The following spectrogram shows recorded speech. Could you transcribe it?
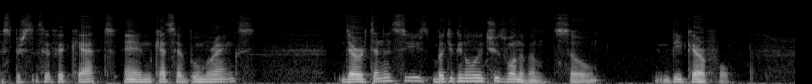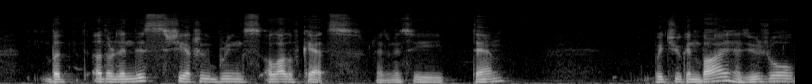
a specific cat and cats have boomerangs. There are tendencies, but you can only choose one of them, so be careful. But other than this, she actually brings a lot of cats, as you can see 10 which you can buy as usual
